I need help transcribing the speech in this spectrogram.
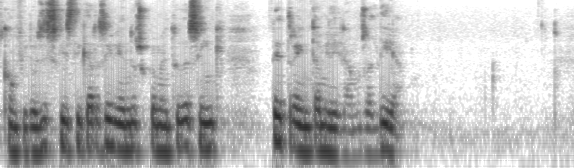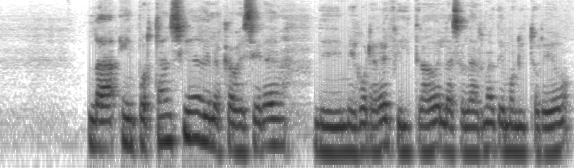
con fibrosis quística recibiendo suplemento de zinc de 30 miligramos al día. La importancia de la cabecera de mejorar el filtrado de las alarmas de monitoreo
